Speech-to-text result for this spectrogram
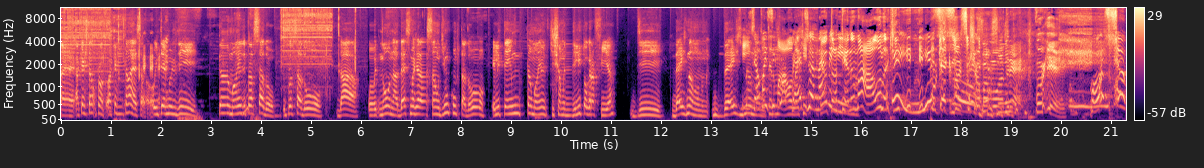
É, a questão, pronto, a questão é essa. em termos de tamanho de processador. O processador da nona, décima geração de um computador, ele tem um tamanho que chama de litografia de 10 nanômetros. 10 nanômetros. Isso é uma, tendo uma aula aqui. Né, eu tô menino? tendo uma aula aqui. Que Por que, que nós se chamamos André? Por quê? Poxa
